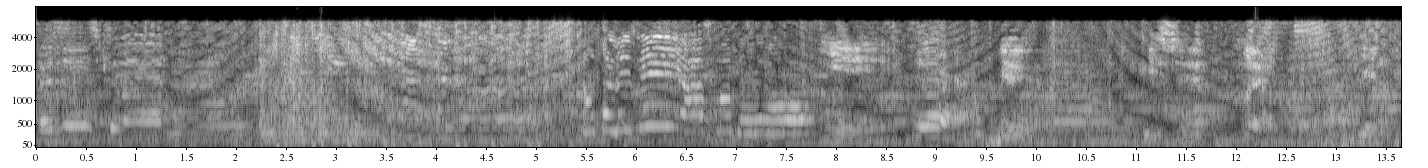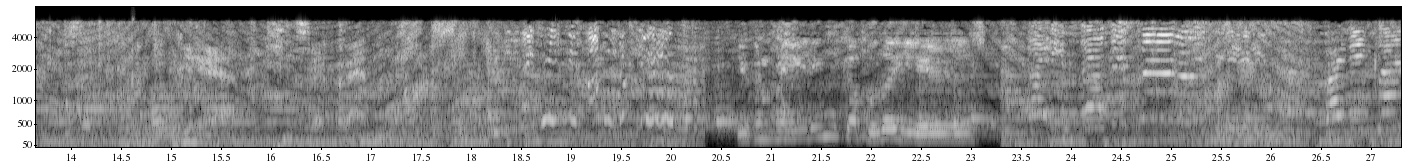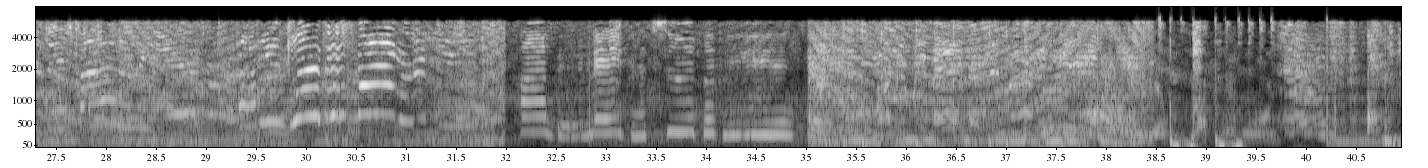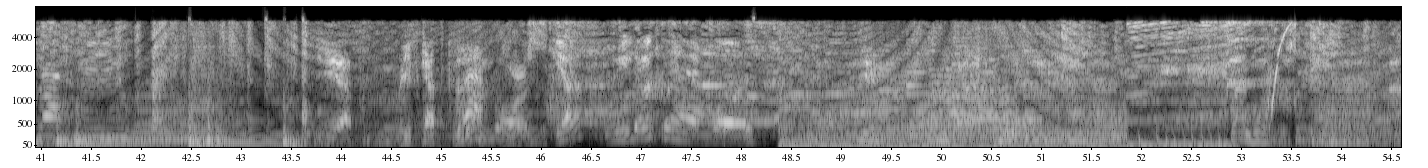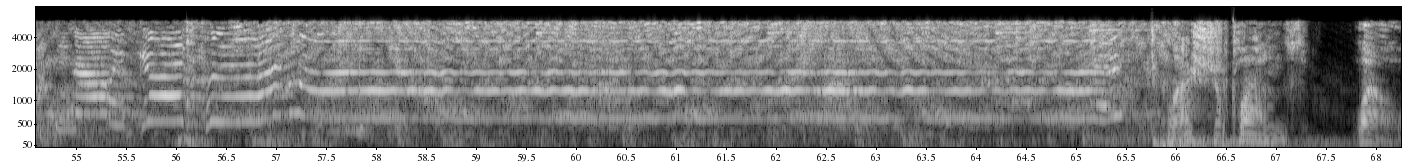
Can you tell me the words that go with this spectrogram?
Versus. Don't believe me, ask my boy. Yeah. Yeah. Yeah. He said, play. Yeah. Yeah. Said, clan. You've been waiting a couple of years. Didn't that super clear. Yep. We've got clan wars. Yep, we got clan wars. Clash of Clans. Wow.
